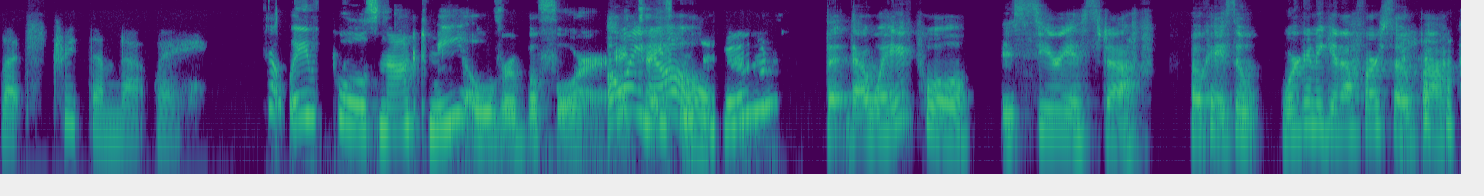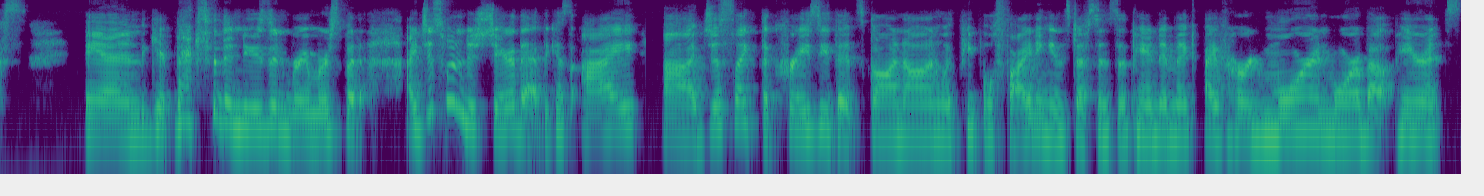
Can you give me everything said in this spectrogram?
let's treat them that way. That wave pool's knocked me over before. Oh, At I know. Lagoon. That that wave pool is serious stuff. Okay, so we're gonna get off our soapbox and get back to the news and rumors. But I just wanted to share that because I uh, just like the crazy that's gone on with people fighting and stuff since the pandemic. I've heard more and more about parents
